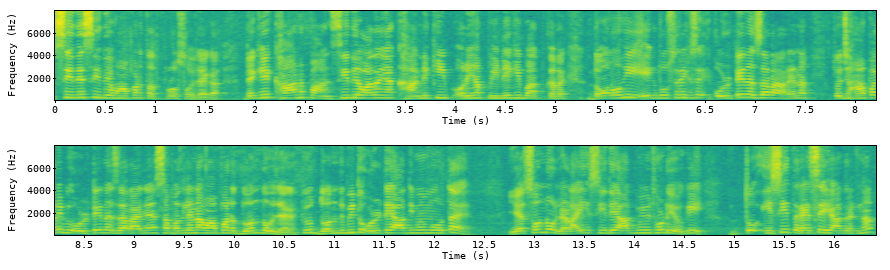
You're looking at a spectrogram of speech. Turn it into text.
सीधे सीधे वहाँ पर तत्प्रोस हो जाएगा। देखिए खान पान सीधे वाला यहाँ खाने की और यहाँ पीने की बात कर रहे हैं। दोनों ही एक दूसरे से उल्टे नज़र आ रहे हैं ना। तो जहाँ पर भी उल्टे नज़र आ जाए, समझ लेना वहाँ पर द्वंद्व हो जाएगा। क्यों? द्वंद्व भी तो उल्टे आदमी में होता है। यस और नो लड़ाई सीधे आदमी में थोड़ी होगी। तो इसी तरह से याद रखना,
